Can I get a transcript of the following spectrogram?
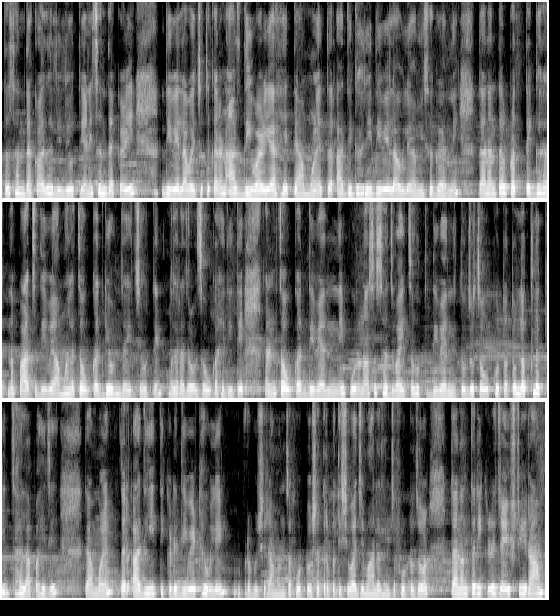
तर संध्याकाळ झालेली होती आणि संध्याकाळी दिवे लावायचे होते कारण आज दिवाळी आहे त्यामुळे तर आधी घरी दिवे लावले आम्ही सगळ्यांनी. त्यानंतर प्रत्येक घरातनं पाच दिवे आम्हाला चौकात घेऊन जायचे होते. घराजवळ चौक आहे तिथे. कारण चौकात दिव्यांनी पूर्ण असं सजवायचं होतं. दिव्यांनी तो जो चौक होता तो लखलखीत झाला पाहिजे. त्यामुळे तर आधी तिकडे दिवे ठेवले. प्रभू श्रीरामांचा फोटो छत्रपती शिवाजी महाराजांच्या फोटोजवळ त्यानंतर इकडे जय श्रीराम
